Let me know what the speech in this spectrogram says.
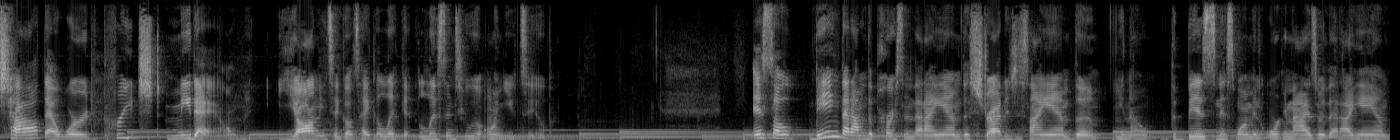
Child, that word preached me down. Y'all need to go take a look, listen to it on YouTube. And so, being that I'm the person that I am, the strategist I am, the you know the businesswoman organizer that I am,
